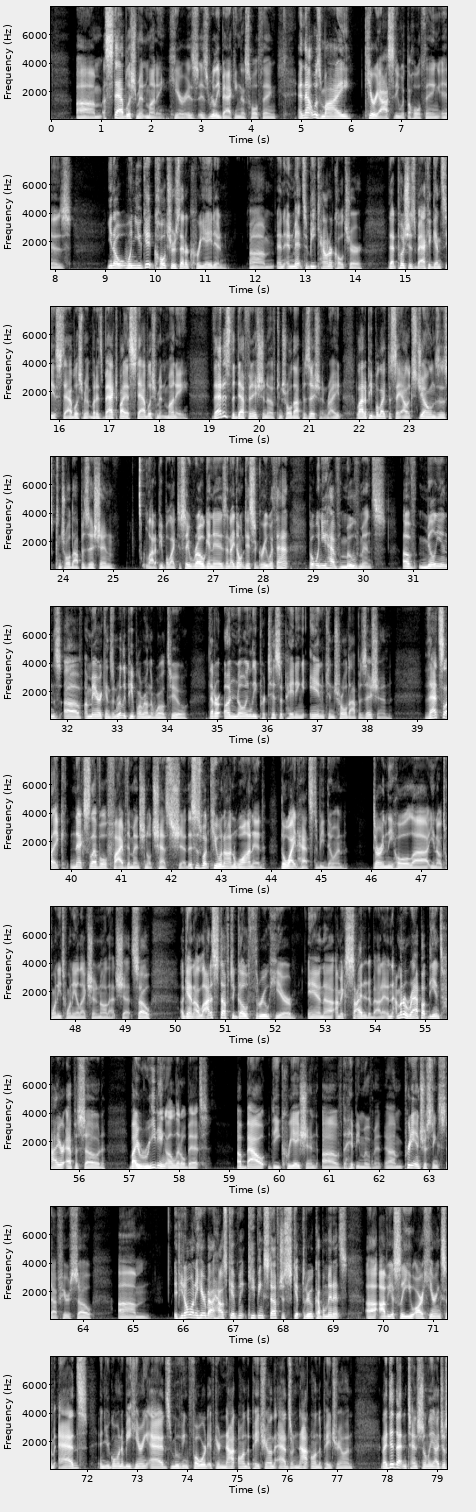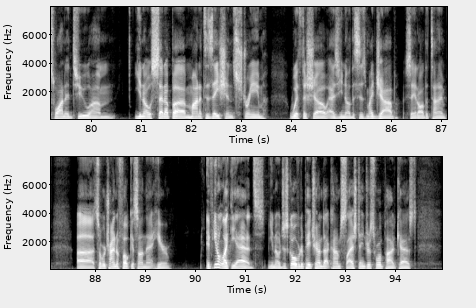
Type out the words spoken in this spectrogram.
Um, establishment money here is is really backing this whole thing, and that was my curiosity with the whole thing is you know when you get cultures that are created um, and and meant to be counterculture that pushes back against the establishment but it's backed by establishment money that is the definition of controlled opposition right? A lot of people like to say alex jones is controlled opposition. A lot of people like to say rogan is and i don't disagree with that. But when you have movements of millions of americans and really people around the world too that are unknowingly participating in controlled opposition. That's like next level five dimensional chess shit. This is what QAnon wanted the white hats to be doing during the whole, uh, you know, 2020 election and all that shit. So, again, a lot of stuff to go through here, and uh, I'm excited about it. And I'm to wrap up the entire episode by reading a little bit about the creation of the hippie movement. Um, pretty interesting stuff here. So, um, if you don't want to hear about housekeeping stuff, just skip through a couple minutes. Uh, obviously, you are hearing some ads, and you're going to be hearing ads moving forward. If you're not on the Patreon, the ads are not on the Patreon. And I did that intentionally. I just wanted to, um, you know, set up a monetization stream with the show. As you know, this is my job. I say it all the time. Uh, so we're trying to focus on that here if you don't like the ads, you know, just go over to patreon.com slash dangerous world podcast.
